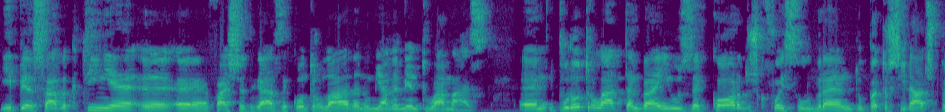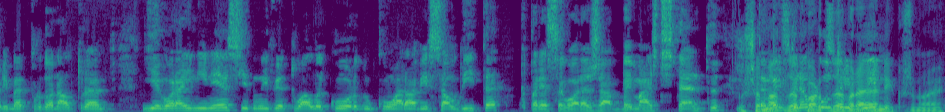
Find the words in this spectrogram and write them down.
e pensava que tinha a faixa de Gaza controlada, nomeadamente o Hamas. Um, por outro lado, também os acordos que foi celebrando, patrocinados primeiro por Donald Trump e agora a iminência de um eventual acordo com a Arábia Saudita, que parece agora já bem mais distante. Os chamados acordos abraânicos, não é?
